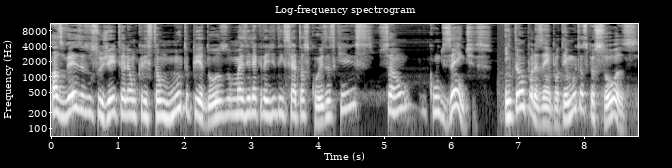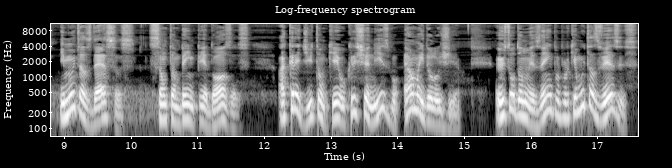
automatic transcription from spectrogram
Às vezes o sujeito ele é um cristão muito piedoso, mas ele acredita em certas coisas que são condizentes. Então, por exemplo, tem muitas pessoas, e muitas dessas são também piedosas, acreditam que o cristianismo é uma ideologia. Eu estou dando um exemplo porque muitas vezes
